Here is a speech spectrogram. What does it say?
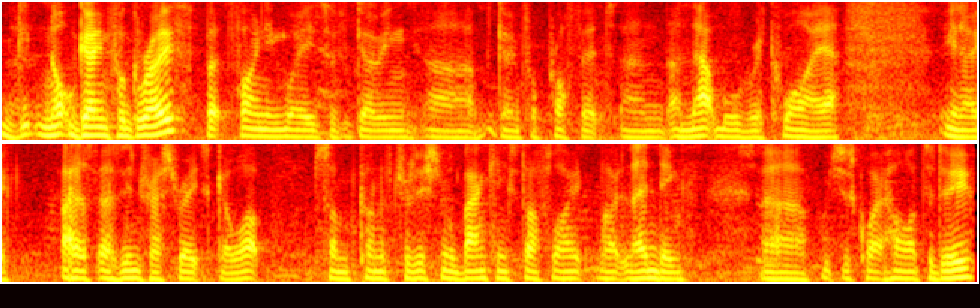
not going for growth, but finding ways of going, uh, going for profit, and, and that will require, you know, as, as interest rates go up, some kind of traditional banking stuff like, like lending uh, which is quite hard to do,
